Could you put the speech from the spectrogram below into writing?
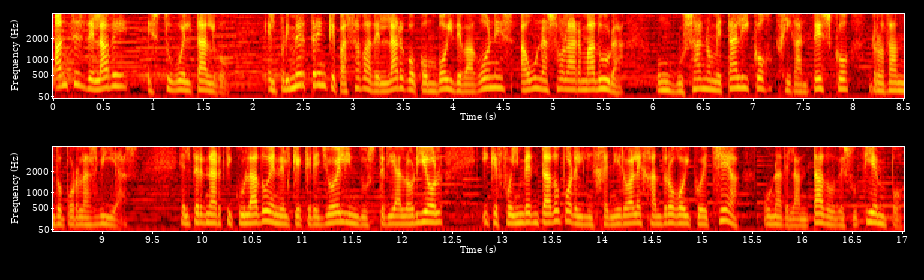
Antes del AVE estuvo el Talgo, el primer tren que pasaba del largo convoy de vagones a una sola armadura, un gusano metálico gigantesco rodando por las vías. El tren articulado en el que creyó el industrial Oriol y que fue inventado por el ingeniero Alejandro Goicoechea, un adelantado de su tiempo.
